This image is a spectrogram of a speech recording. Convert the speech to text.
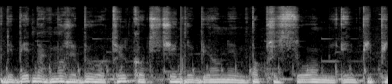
Gdyby jednak może było tylko odcień robionym poprzez słom NPP,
